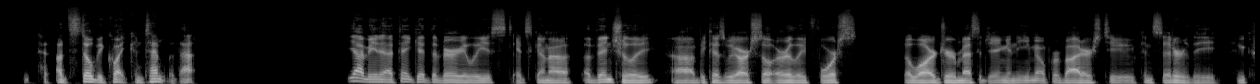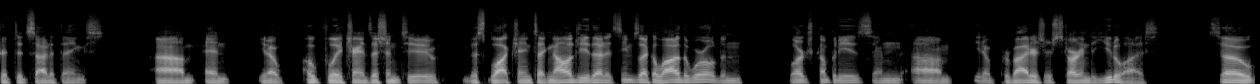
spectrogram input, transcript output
I'd still be quite content with that. Yeah, I mean, I think at the very least, it's going to eventually, uh, because we are still early, force the larger messaging and email providers to consider the encrypted side of things. Um, and, you know, hopefully transition to this blockchain technology that it seems like a lot of the world and large companies and, um, you know, providers are starting to utilize. So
